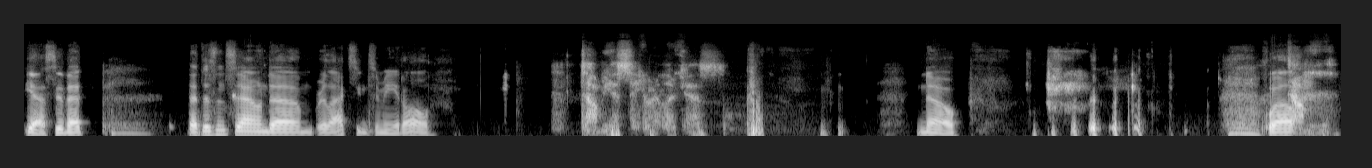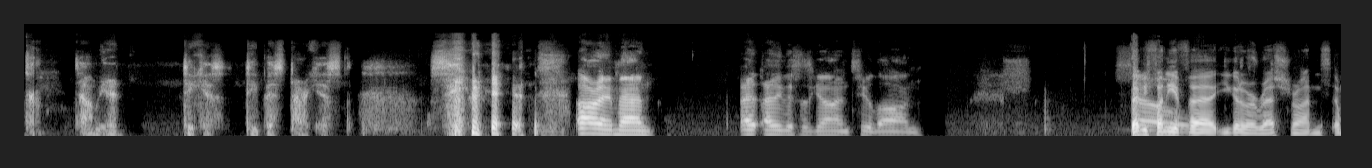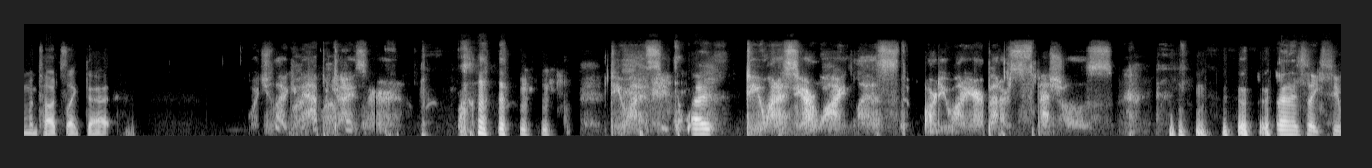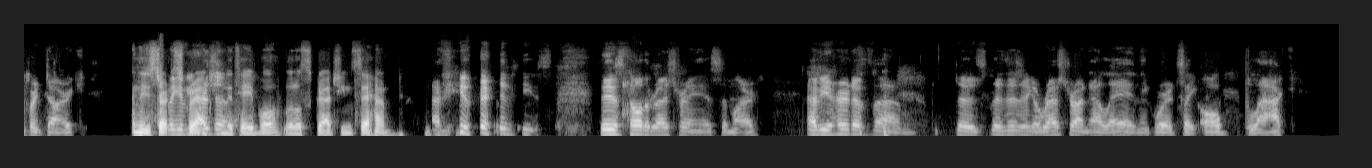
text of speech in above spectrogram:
yeah. See that that doesn't sound um, relaxing to me at all. tell me a secret, Lucas. No. well, tell, me, tell, tell me your deepest, deepest, darkest secret. All right, man. I, I think this has gone on too long. that'd be funny if uh, you go to a restaurant and someone talks like that. Would you like an appetizer? Do you want to see the I, Do you want to see our wine list, or do you want to hear about our specials? and it's like super dark. And then you start Like, have you heard scratching the- the table, little scratching sound. Have you heard of these? They just call the restaurant ASMR. Have you heard of um those? There's, there's like a restaurant in LA, I think, where it's like all black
